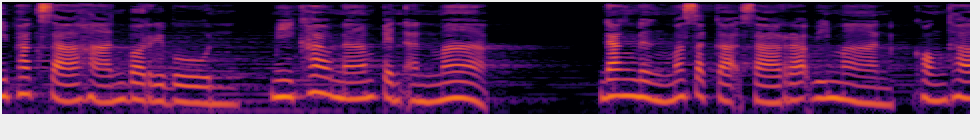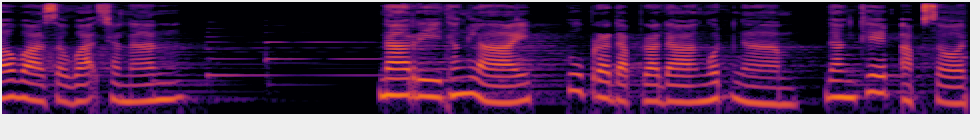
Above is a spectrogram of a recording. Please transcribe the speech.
ีพักษาหารบริบูรณ์ มีข้าวน้ำเป็นอันมาก ดังหนึ่งมสกะสารวิมานของเท้าวาสวะฉะนั้น นารีทั้งหลายผู้ประดับประดางดงาม ดังเทพอับสร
